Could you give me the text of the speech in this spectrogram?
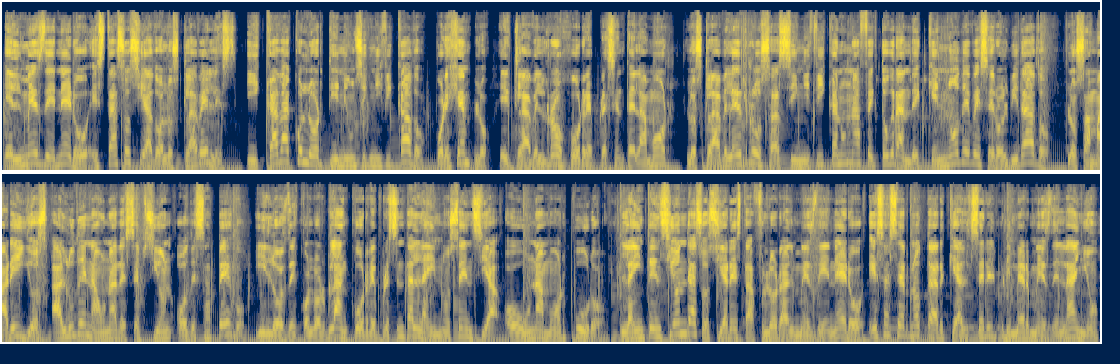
El mes de enero está asociado a los claveles y cada color tiene un significado. Por ejemplo, el clavel rojo representa el amor, los claveles rosas significan un afecto grande que no debe ser olvidado, los amarillos aluden a una decepción o desapego y los de color blanco representan la inocencia o un amor puro. La intención de asociar esta flor al mes de enero es hacer notar que al ser el primer mes del año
